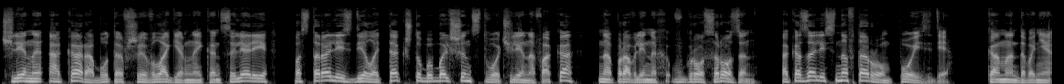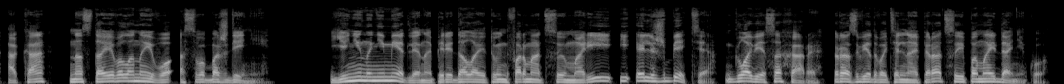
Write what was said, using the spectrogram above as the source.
Члены АК, работавшие в лагерной канцелярии, постарались сделать так, чтобы большинство членов АК, направленных в Гросс-Розен, оказались на втором поезде. Командование АК настаивало на его освобождении. Янина немедленно передала эту информацию Марии и Эльжбете, главе Сахары, разведывательной операции по Майданику.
